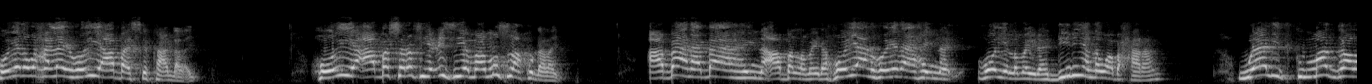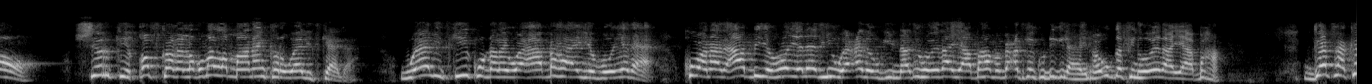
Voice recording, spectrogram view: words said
hooyada waxaan leeyahay hooyiyo aabbaa iska kaa dhalay hooyiyo aabba sharaf iyo cis iyo maamuuslaa ku dhalay. Aabbaan aabba ahayna aabba lama yidhah hooyaan hooyada ahayna hooya lama yidhah diiniyanna waaba xaaraan waalidku ma galo. Shirki qof kale laguma lamaanayn karo waalidkaaga. Waalidkii ku dhalay waa aabbaha iyo hooyada. Kuwanaad aabbi iyo hooya leedihiin waa cadowgiina adi hooyada iyo aabbaha ma bacadkay ku dhigi lahayn. Ha u gafin hooyada iyo aabbaha gaf ha ka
